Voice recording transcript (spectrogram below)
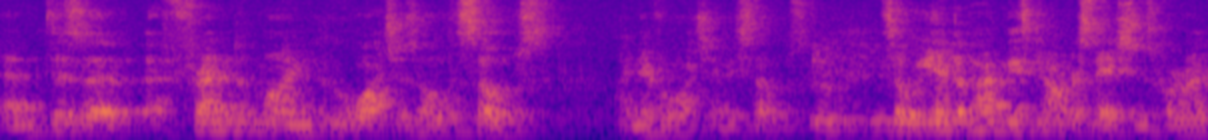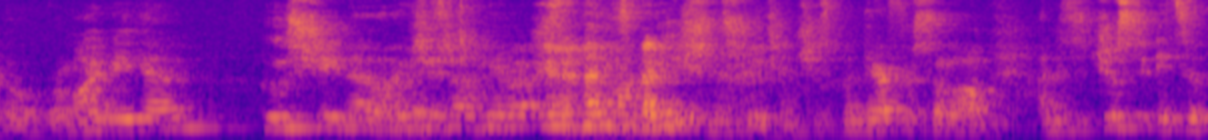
And there's a, a friend of mine who watches all the soaps. I never watch any soaps. No, So we end up having these conversations where I go, remind me again, who's she now? And I What go, you're talking about? She's been on Nation Street and she's been there for so long and it's just, it's a,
